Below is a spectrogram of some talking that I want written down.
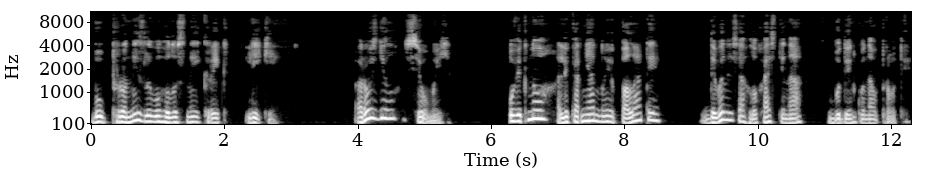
був пронизливо голосний крик ліки. Розділ сьомий. У вікно лікарняної палати дивилася глуха стіна будинку навпроти,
